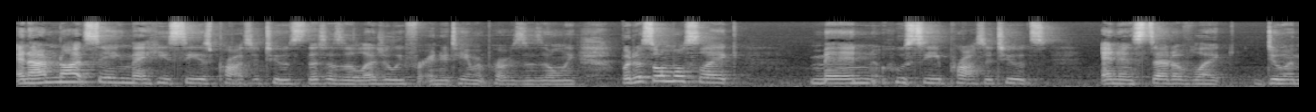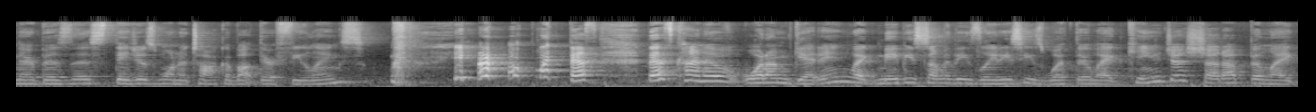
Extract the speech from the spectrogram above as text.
and I'm not saying that he sees prostitutes. This is allegedly for entertainment purposes only, but it's almost like men who see prostitutes and instead of like doing their business, they just want to talk about their feelings. that's that's kind of what I'm getting. Like maybe some of these ladies he's with, they're like, can you just shut up and like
